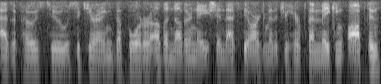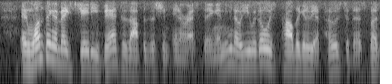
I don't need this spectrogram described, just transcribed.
as opposed to securing the border of another nation. That's the argument that you hear from them making often. And one thing that makes J.D. Vance's opposition interesting, and you know, he was always probably going to be opposed to this, but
